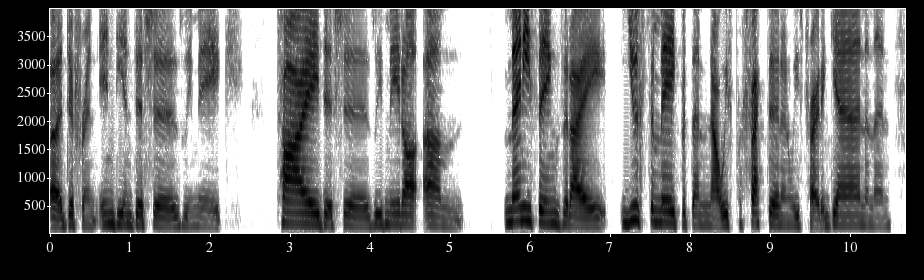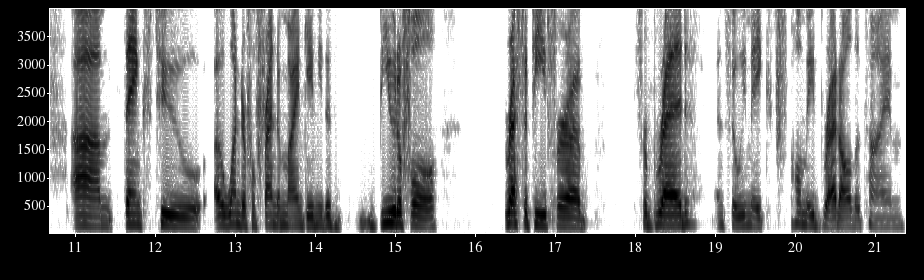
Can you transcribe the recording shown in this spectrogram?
uh, different Indian dishes, we make Thai dishes, we've made all, um, many things that I used to make, but then now we've perfected and we've tried again. And then um, thanks to a wonderful friend of mine gave me this beautiful recipe for a for bread and so we make homemade bread all the time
